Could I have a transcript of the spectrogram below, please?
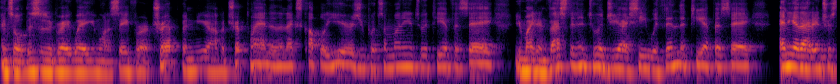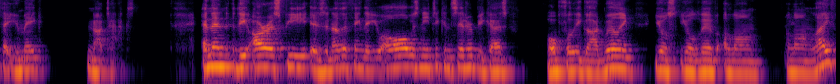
And so this is a great way you want to save for a trip and you have a trip planned in the next couple of years. You put some money into a TFSA. You might invest it into a GIC within the TFSA. Any of that interest that you make, not taxed. And then the RSP is another thing that you always need to consider because hopefully, God willing, you'll you'll live a long, a long life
